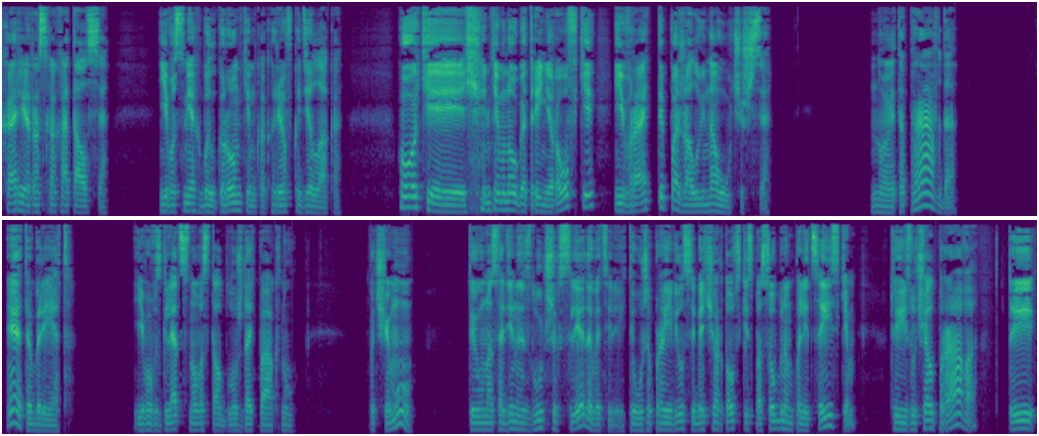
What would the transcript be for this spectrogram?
Харри расхохотался. Его смех был громким, как рев Кадиллака. «Окей, немного тренировки, и врать ты, пожалуй, научишься». «Но это правда». «Это бред». Его взгляд снова стал блуждать по окну. «Почему? Ты у нас один из лучших следователей, ты уже проявил себя чертовски способным полицейским, ты изучал право, ты...»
